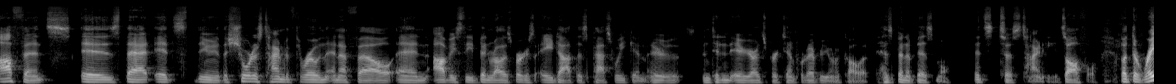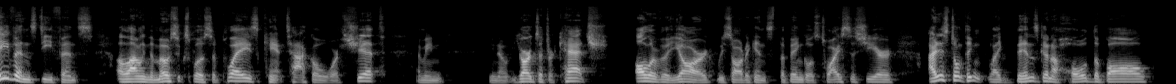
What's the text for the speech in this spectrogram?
offense is that it's you know the shortest time to throw in the NFL, and obviously Ben Roethlisberger's aDOT this past weekend, his intended air yards per attempt, whatever you want to call it, has been abysmal. It's just tiny. It's awful. But the Ravens defense, allowing the most explosive plays, can't tackle worth shit. I mean, you know, yards after catch all over the yard. We saw it against the Bengals twice this year. I just don't think like Ben's going to hold the ball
